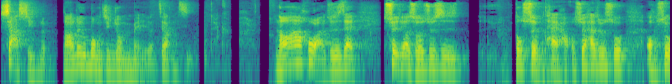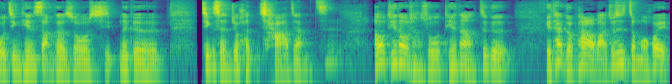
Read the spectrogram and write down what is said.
吓醒了，然后那个梦境就没了这样子。太可怕了。然后他后来就是在睡觉的时候，就是都睡不太好，所以他就说：“哦，所以我今天上课的时候，那个精神就很差这样子。”然后我听到我想说：“天哪，这个也太可怕了吧！就是怎么会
